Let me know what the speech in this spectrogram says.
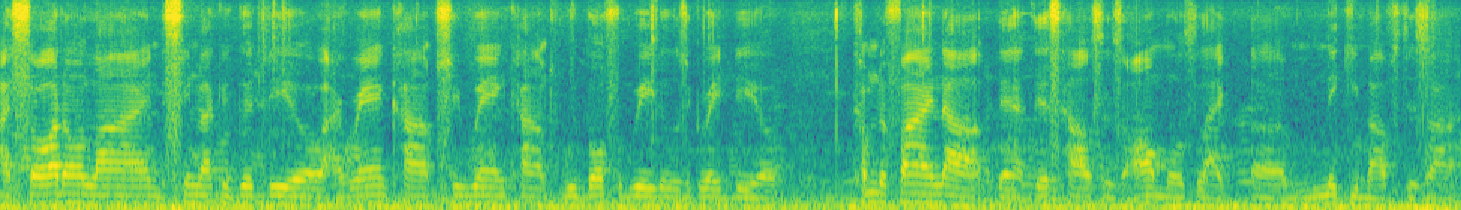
I saw it online. It seemed like a good deal. I ran comps. She ran comps. We both agreed it was a great deal. Come to find out that this house is almost like a Mickey Mouse design.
